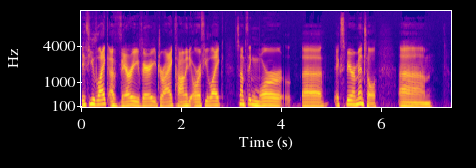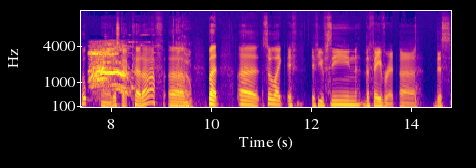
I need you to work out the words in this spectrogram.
if you like a very very dry comedy or if you like something more uh, experimental, um, oh, and I just got cut off. Um, but uh, so like if if you've seen The Favorite, uh, this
